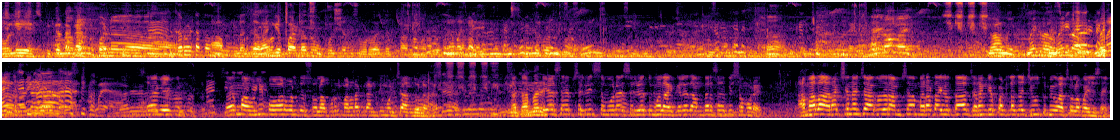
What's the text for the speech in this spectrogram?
होईल पण आपलं जरांगे पाडलं तर उपोषण सोडवायचं फार साहेब एक. साहेब माऊली पवार बोलतो सोलापूर मराठा क्रांती मोर्चा आंदोलन आता मीडिया साहेब सगळी समोर आहे सगळे तुम्हाला ऐकले आमदार साहेब समोर आहेत. आम्हाला आरक्षणाच्या अगोदर आमचा मराठा योद्धा जरांगे पाटलाचा जीव तुम्ही वाचवला पाहिजे साहेब.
